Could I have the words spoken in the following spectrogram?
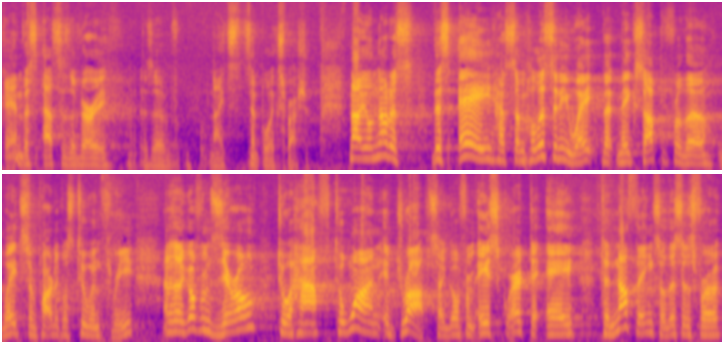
Okay, and this s is a very is a nice simple expression. Now you'll notice this a has some helicity weight that makes up for the weights of particles 2 and 3. And as I go from 0 to a half to 1, it drops. I go from a squared to a to nothing, so this is for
